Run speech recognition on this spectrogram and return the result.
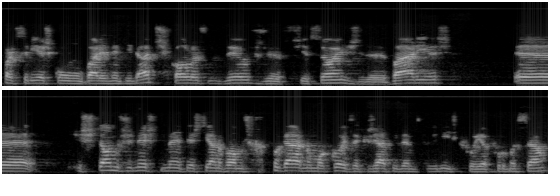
parcerias com várias entidades, escolas, museus, associações, várias. Estamos neste momento, este ano, vamos repegar numa coisa que já tivemos no início, que foi a formação.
